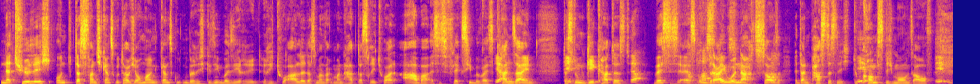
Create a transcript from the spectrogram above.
Natürlich, und das fand ich ganz gut, habe ich auch mal einen ganz guten Bericht gesehen über die Ri- Rituale, dass man sagt, man hat das Ritual, aber es ist flexibel, weil es Ja. kann sein, dass Eben. du einen Gig hattest, Ja. wärst es erst um passt 3 nichts Uhr nachts zu Hause, dann passt es nicht. Du Eben. kommst nicht morgens auf. Eben.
